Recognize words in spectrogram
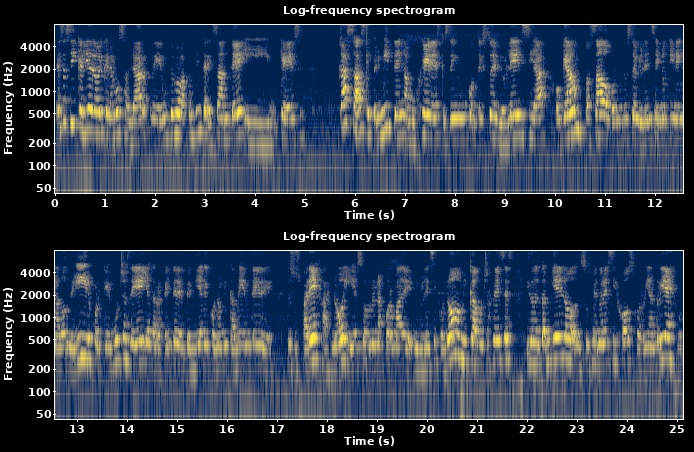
Es así que el día de hoy queremos hablar de un tema bastante interesante y que es casas que permiten a mujeres que estén en un contexto de violencia o que han pasado por un contexto de violencia y no tienen a dónde ir porque muchas de ellas de repente dependían económicamente de, sus parejas, ¿no? Y eso era una forma de, de, violencia económica muchas veces y donde también lo, sus menores hijos corrían riesgo.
